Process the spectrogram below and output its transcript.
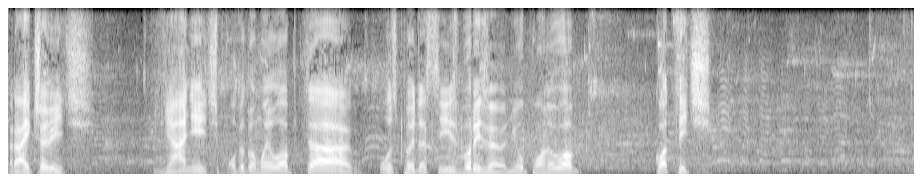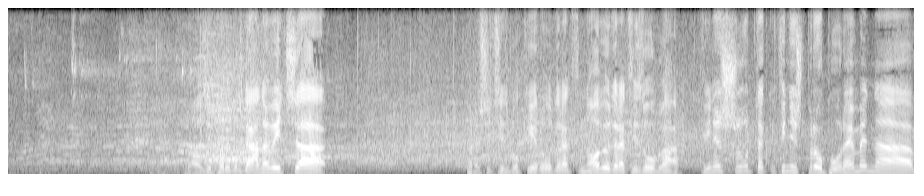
Rajčević. Janjić, pobegla mu je lopta, uspio je da se izbori za nju ponovo. Kocić. Prolazi pored Bogdanovića. Pršić izblokira udarac, novi udarac iz ugla. Finiš, utak, finiš prvo po vremena,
